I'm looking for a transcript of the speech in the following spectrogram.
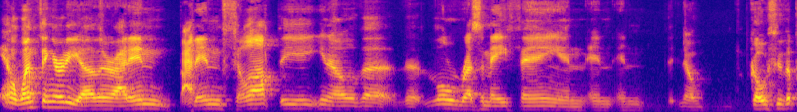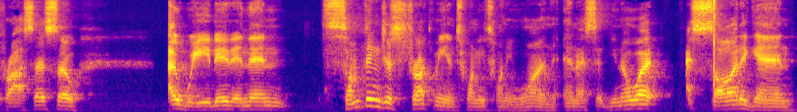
you know, one thing or the other, I didn't I didn't fill out the, you know, the the little resume thing and and and you know, go through the process. So I waited and then something just struck me in 2021, and I said, you know what? I saw it again,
